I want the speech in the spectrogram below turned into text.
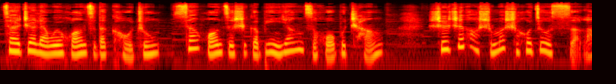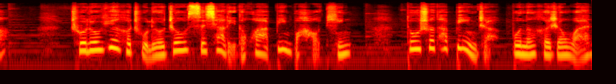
在这两位皇子的口中，三皇子是个病秧子，活不长，谁知道什么时候就死了。楚留月和楚留周私下里的话并不好听，都说他病着不能和人玩，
